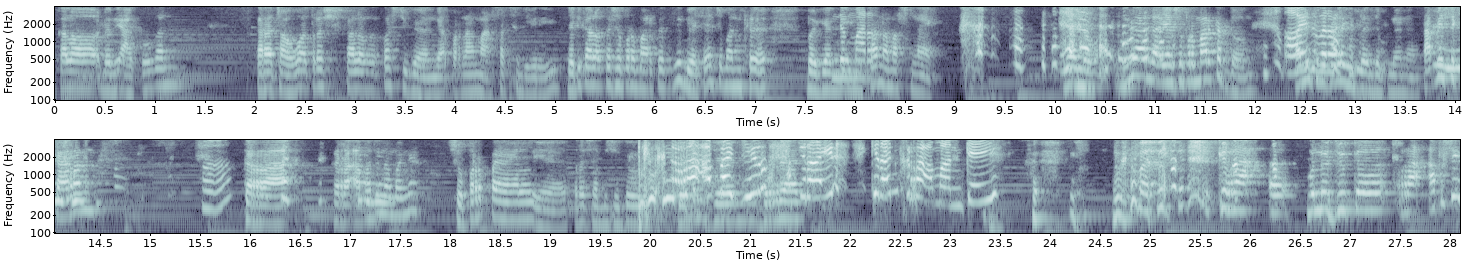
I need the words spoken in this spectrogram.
Kalau dari aku kan karena cowok terus kalau ke kos juga nggak pernah masak sendiri. Jadi kalau ke supermarket itu biasanya cuma ke bagian instan sama snack. Ya dong enggak enggak yang supermarket dong. Oh, Tapi sebenarnya. lagi belanja bulanan. Tapi sekarang Heeh. kerak kerak apa tuh namanya? Superpel ya. Terus habis itu Kerak apa, Jir? beras. Kirain kirain kerak mankey. bukan maksudnya kerak eh, menuju ke rak apa sih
